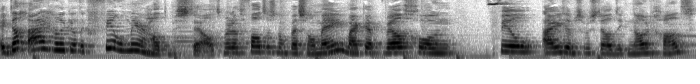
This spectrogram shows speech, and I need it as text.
Ik dacht eigenlijk dat ik veel meer had besteld, maar dat valt dus nog best wel mee. Maar ik heb wel gewoon veel items besteld die ik nodig had.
